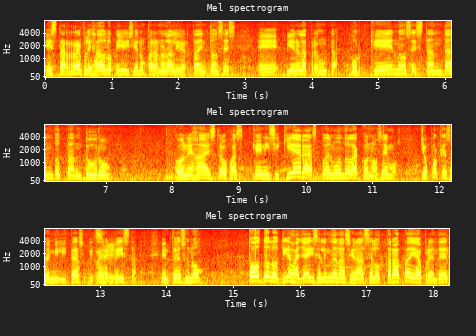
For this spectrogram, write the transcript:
está reflejado lo que ellos hicieron para darnos la libertad, entonces eh, viene la pregunta, ¿por qué nos están dando tan duro con esas estrofas que ni siquiera todo el mundo la conocemos. Yo porque soy militar, soy Sí. reservista. Entonces uno todos los días allá dice el himno nacional, se lo trata de aprender.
